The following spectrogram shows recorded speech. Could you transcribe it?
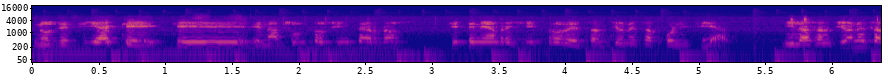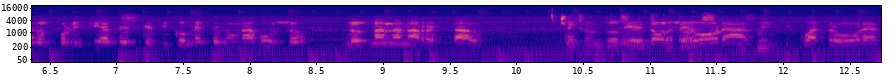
nos decía que, que en asuntos internos sí tenían registro de sanciones a policías. Y las sanciones a los policías es que si cometen un abuso, los mandan arrestados. Sí, son 12, 12 horas, 24 horas.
